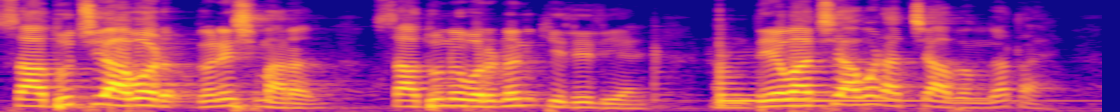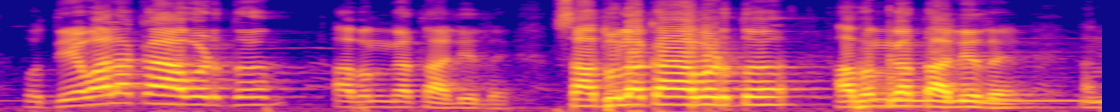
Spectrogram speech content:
साधूची आवड गणेश महाराज साधूनं वर्णन केलेली आहे. आणि देवाची आवड आजच्या अभंगात आहे. व देवाला काय आवडतं? अभंगात आलेलं आहे. साधूला काय आवडतं? अभंगात आलेलं आहे. आणि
